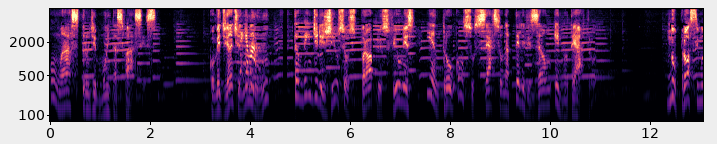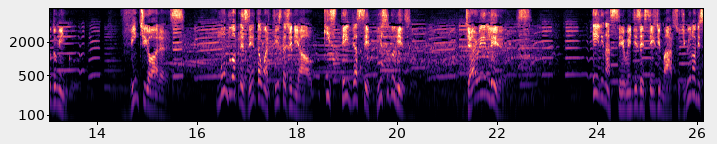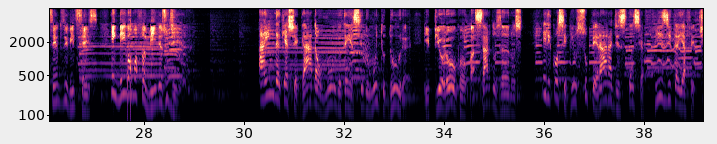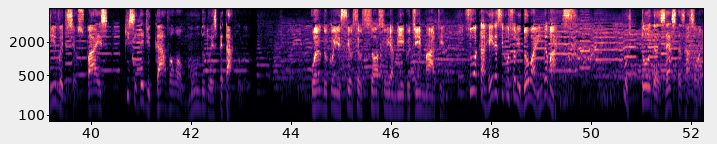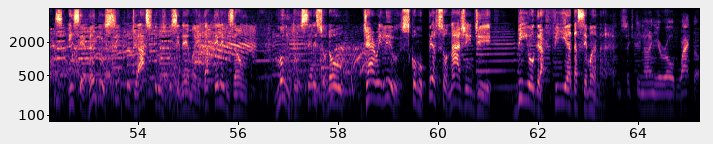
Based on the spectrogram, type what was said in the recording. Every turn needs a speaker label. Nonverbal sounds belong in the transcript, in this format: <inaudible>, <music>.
Speaker 1: Um astro de muitas faces. Comediante número um, também dirigiu seus próprios filmes e entrou com sucesso na televisão e no teatro.
Speaker 2: No próximo domingo, 20 horas, Mundo apresenta um artista genial que esteve a serviço do riso. Jerry Lewis. Ele nasceu em 16 de março de 1926, em meio a uma família judia.
Speaker 1: Ainda que a chegada ao mundo tenha sido muito dura e piorou com o passar dos anos, ele conseguiu superar a distância física e afetiva de seus pais que se dedicavam ao mundo do espetáculo.
Speaker 2: Quando conheceu seu sócio e amigo Jim Martin, sua carreira se consolidou ainda mais.
Speaker 1: Por todas estas razões, encerrando o ciclo de astros do cinema e da televisão, Mundo selecionou Jerry Lewis como personagem de Biografia da Semana. 69-year-old wacko.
